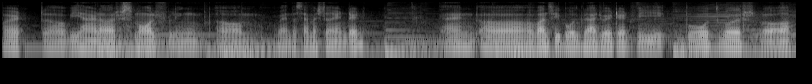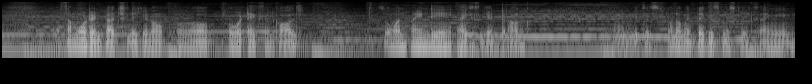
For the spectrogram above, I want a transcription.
but uh, we had our small fling um, when the semester ended. And uh, once we both graduated we both were uh, somewhat in touch like you know uh, over text and calls. So one fine day i just get drunk. And which is one of my biggest mistakes. I mean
